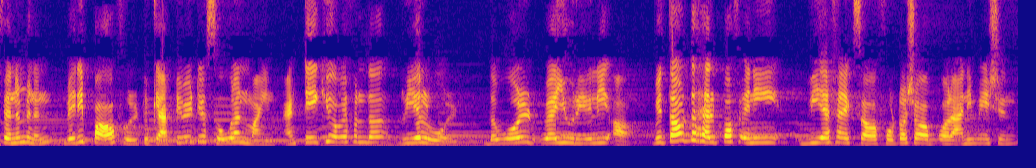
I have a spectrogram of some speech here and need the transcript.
phenomenon very powerful to captivate your soul and mind and take you away from the real world, the world where you really are. Without the help of any VFX or Photoshop or animation,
